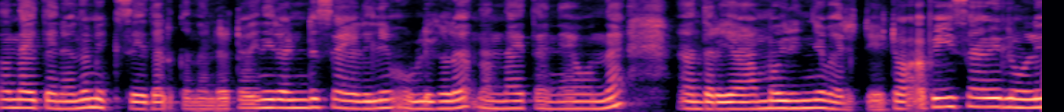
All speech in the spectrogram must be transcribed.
നന്നായി തന്നെ ഒന്ന് മിക്സ് ചെയ്തെടുക്കുന്നുണ്ട് കേട്ടോ. ഇനി രണ്ട് സൈഡിലും ഉള്ളികൾ നന്നായി തന്നെ ഒന്ന് എന്താ പറയുക മൊരിഞ്ഞ് വരട്ടെ കേട്ടോ. അപ്പോൾ ഈ സൈഡിൽ ഉള്ളി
